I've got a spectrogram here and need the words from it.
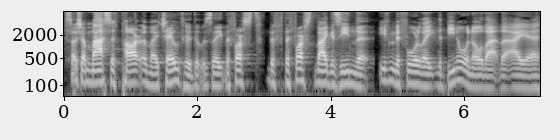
such a massive part of my childhood. It was like the first the, the first magazine that even before like the Beano and all that that I uh,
